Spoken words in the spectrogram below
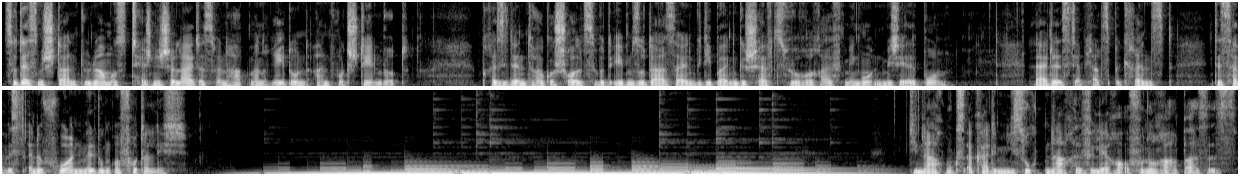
zu dessen Stand Dynamos technischer Leiter Sven Hartmann Rede und Antwort stehen wird. Präsident Holger Scholz wird ebenso da sein wie die beiden Geschäftsführer Ralf Minge und Michael Brunn. Leider ist der Platz begrenzt, deshalb ist eine Voranmeldung erforderlich. Die Nachwuchsakademie sucht Nachhilfelehrer auf Honorarbasis.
